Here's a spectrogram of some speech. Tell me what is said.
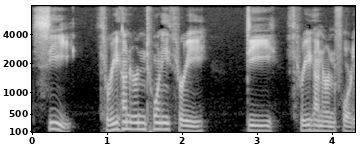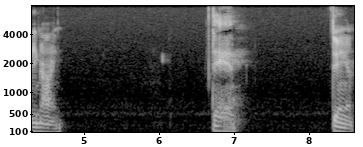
C. 323, D. 349. Dan. Dan.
